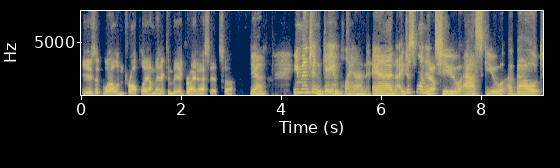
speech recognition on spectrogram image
use it well and properly, I mean, it can be a great asset. So, yeah. You mentioned game plan, and I just wanted yeah. to ask you about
